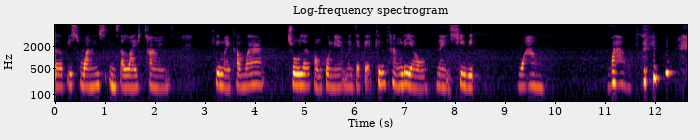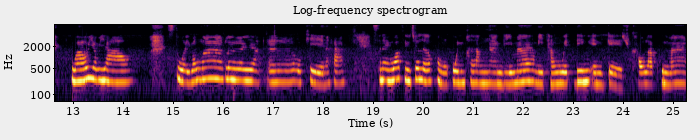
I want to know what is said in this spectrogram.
love is once in a lifetime คือหมายความว่า true love ของคุณเนี่ย มันจะเกิดขึ้นครั้งเดียวในชีวิต ว้าว ว้าว ว้าวยาวๆ สวยมากๆเลยอะเออโอเคนะคะ แสดงว่า Future Love ของคุณพลังงานดีมาก มีทั้ง Wedding Engage เขารักคุณมาก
